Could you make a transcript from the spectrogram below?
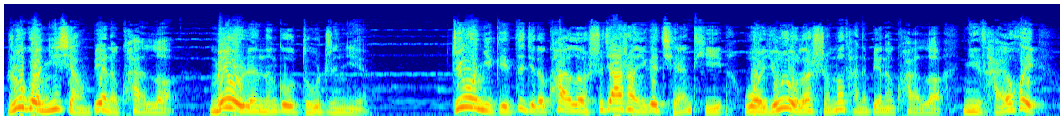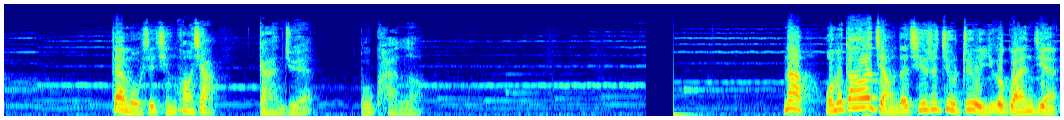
如果你想变得快乐，没有人能够阻止你。只有你给自己的快乐施加上一个前提：我拥有了什么才能变得快乐？你才会在某些情况下感觉不快乐。那我们刚刚讲的其实就只有一个关键，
